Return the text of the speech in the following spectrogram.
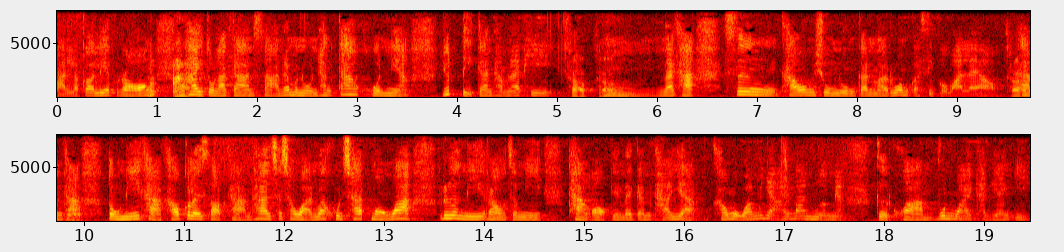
ดันแล้วก็เรียกร้อง ให้ตุลาการศาลรัฐธรรมนูญทั้ง 9 คนเนี่ยยุติการทำหน้าที่ครับครับอืมนะคะ ซึ่งเขาชุมนุมกันมาร่วมกว่าสิบกว่าวันแล้วครับท่านครัค่ะบ ตรงนี้ค่ะเขาก็เลยสอบถามท่านชัชวานว่าคุณชัดมองว่า เรื่องนี้เราจะมีทางออกอย่างไรกันคะอยากเขาบอกว่าไม่อยากให้บ้านเมืองเนี่ยเกิดความวุ่นวายขัดแย้งอีก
